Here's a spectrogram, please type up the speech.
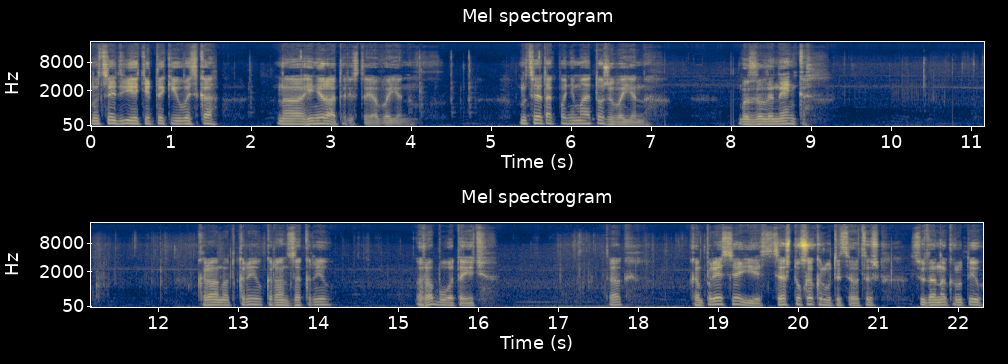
Ну цей двигатель такий війська на генераторі стояв воєнному. Ну це я так розумію, теж воєнна. Бо зелененька. Кран відкрив, кран закрив. Работають. Так. Компресія є. Ця штука крутиться. Оце ж сюди накрутив.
